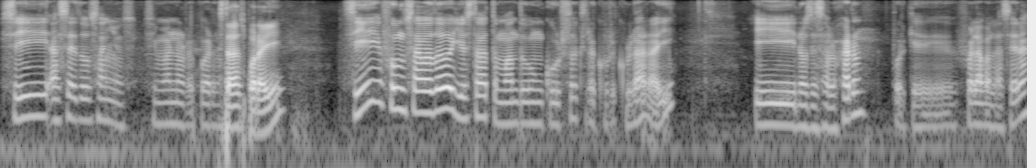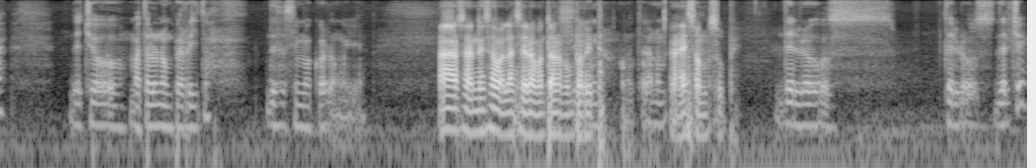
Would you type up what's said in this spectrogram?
Sí, hace dos años, si mal no recuerdo. ¿Estabas por ahí? Sí, fue un sábado, yo estaba tomando un curso extracurricular ahí y nos desalojaron porque fue la balacera. De hecho, mataron a un perrito. De eso sí me acuerdo muy bien. Ah, o sea, en esa balacera mataron a un Sí, perrito. mataron a un Ah, perrito. eso no supe. de los de los del Che,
